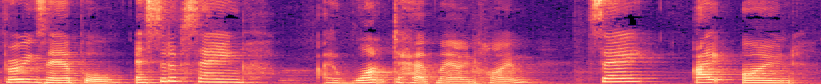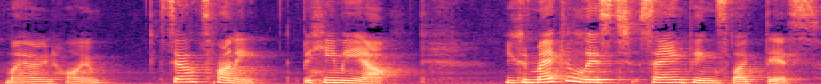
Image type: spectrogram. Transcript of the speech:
For example, instead of saying, I want to have my own home, say, I own my own home. Sounds funny, but hear me out. You could make a list saying things like this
